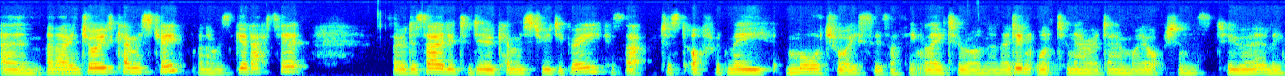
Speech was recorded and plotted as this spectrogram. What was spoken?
Um, and I enjoyed chemistry and I was good at it. So I decided to do a chemistry degree because that just offered me more choices, I think, later on. And I didn't want to narrow down my options too early.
